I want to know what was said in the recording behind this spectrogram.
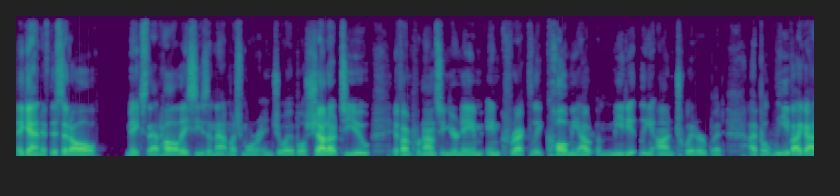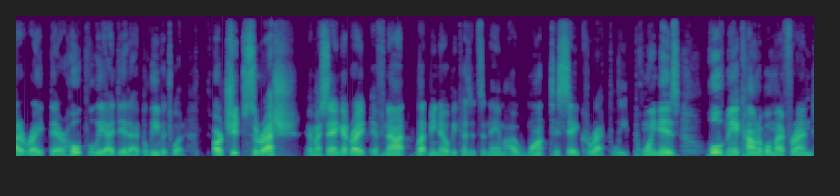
again, if this at all makes that holiday season that much more enjoyable. Shout out to you. If I'm pronouncing your name incorrectly, call me out immediately on Twitter, but I believe I got it right there. Hopefully I did. I believe it's what? Archit Suresh. Am I saying it right? If not, let me know because it's a name I want to say correctly. Point is, hold me accountable, my friend.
